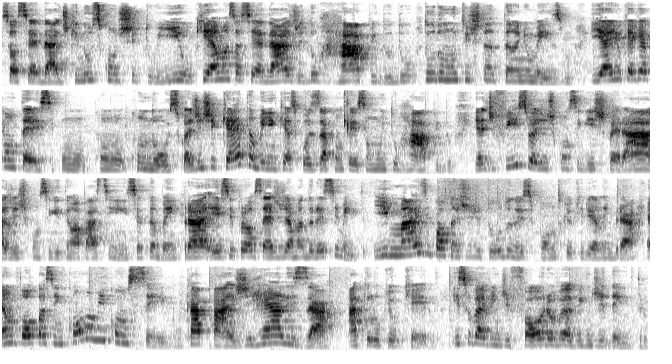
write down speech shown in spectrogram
sociedade que nos constituiu, que é uma sociedade do rápido, do tudo muito instantâneo mesmo. E aí o que que acontece? Com, com, conosco. A gente quer também que as coisas aconteçam muito rápido. E é difícil a gente conseguir esperar, a gente conseguir ter uma paciência também para esse processo de amadurecimento. E mais importante de tudo, nesse ponto que eu queria lembrar, é um pouco assim, como eu me concebo capaz de realizar aquilo que eu quero? Isso vai vir de fora ou vai vir de dentro?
